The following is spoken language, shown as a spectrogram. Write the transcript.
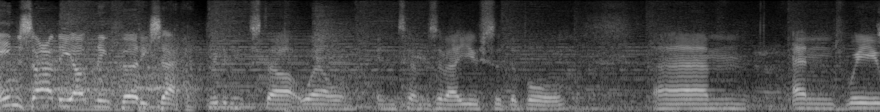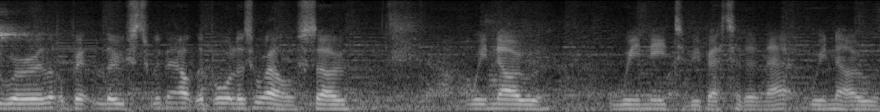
inside the opening 30 seconds. We didn't start well in terms of our use of the ball. Um, and we were a little bit loose without the ball as well. So we know we need to be better than that. We know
